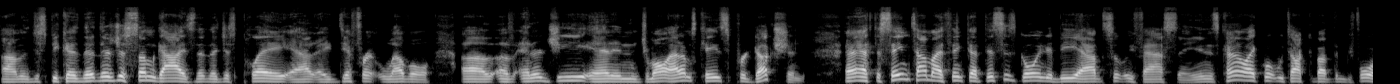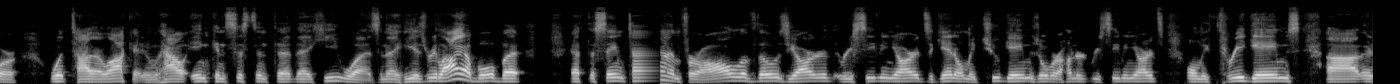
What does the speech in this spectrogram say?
um, just because there, there's just some guys that, that just play at a different level of, of energy, and in Jamal Adams' case, production. At the same time, I think that this is going to be absolutely fascinating, and it's kind of like what we talked about before with Tyler Lockett and how inconsistent that, that he was and that he is reliable, but at the same time, for all of those yard receiving yards, again, only two games over 100 receiving yards, only three games, uh,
